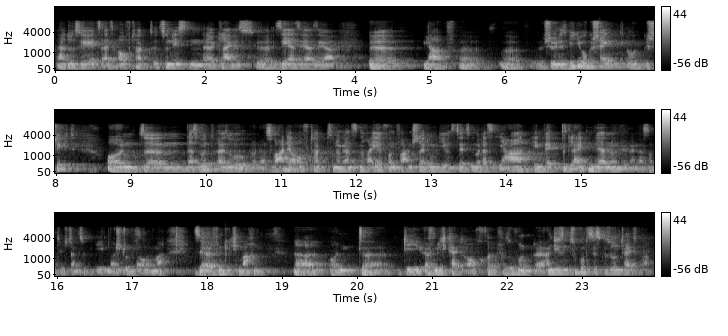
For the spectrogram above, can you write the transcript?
Er hat uns ja jetzt als Auftakt zunächst ein äh, kleines, äh, sehr, sehr, sehr ja, äh, äh, schönes Video geschenkt und geschickt. Und ähm, das wird also, das war der Auftakt zu einer ganzen Reihe von Veranstaltungen, die uns jetzt über das Jahr hinweg begleiten werden. Und wir werden das natürlich dann zu gegebener Stunde auch immer sehr öffentlich machen äh, und äh, die Öffentlichkeit auch äh, versuchen, äh, an diesen Zukunftsdiskussionen teilzuhaben.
